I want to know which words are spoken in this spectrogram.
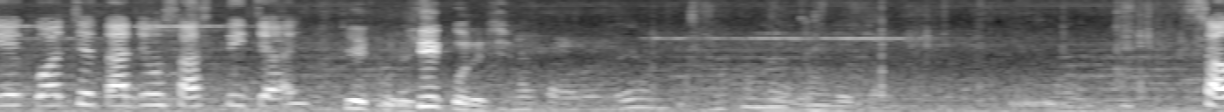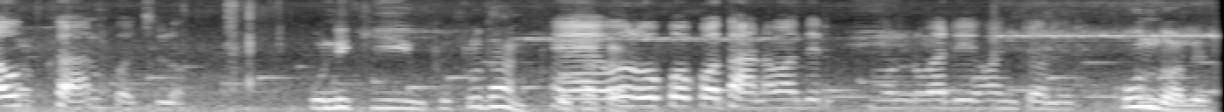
যে করছে তার জন্য শাস্তি চাই? কে করেছে? সাউথ খান করছিল। উনি কি উপপ্রধান? হ্যাঁ ওর উপপ্রধান আমাদের মুন্ডুমারি অঞ্চলের। কোন দলের?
